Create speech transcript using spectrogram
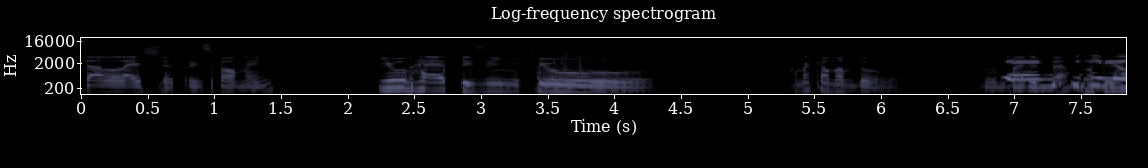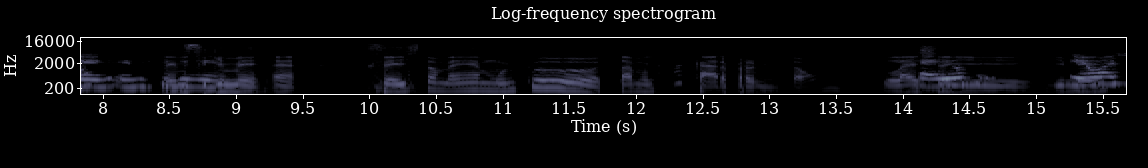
da Lesha, principalmente. E o rapzinho que o. Como é que é o nome do, do É, marido? MC Lampião? Guimê, MC MC Guimê. Guimê, é. Fez também é muito. tá muito na cara pra mim. Então, Lesha É, eu- e Guimê. Eu acho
